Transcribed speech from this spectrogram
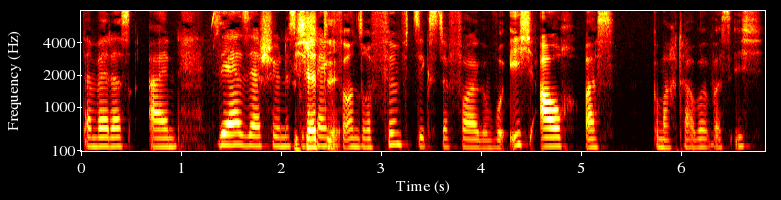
dann wäre das ein sehr, sehr schönes Ich Geschenk hätte- für unsere 50. Folge, wo ich auch was gemacht habe, was ich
